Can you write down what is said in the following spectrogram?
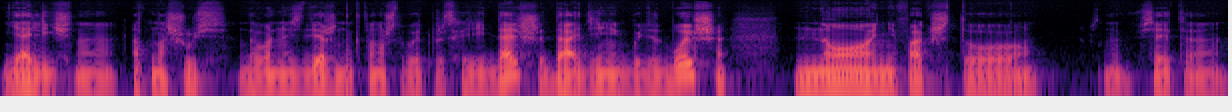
Я лично отношусь довольно сдержанно к тому, что будет происходить дальше. Да, денег будет больше, но не факт, что вся эта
